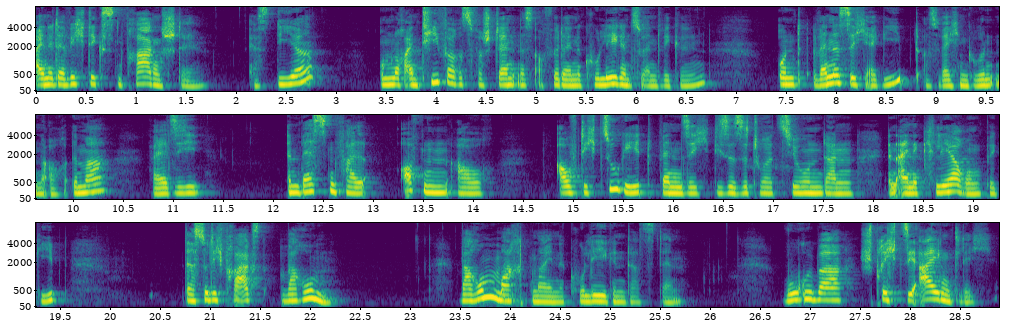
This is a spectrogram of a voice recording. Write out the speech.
eine der wichtigsten Fragen stellen. Erst dir, um noch ein tieferes Verständnis auch für deine Kollegin zu entwickeln und wenn es sich ergibt, aus welchen Gründen auch immer, weil sie im besten Fall offen auch auf dich zugeht, wenn sich diese Situation dann in eine Klärung begibt, dass du dich fragst, warum? Warum macht meine Kollegin das denn? Worüber spricht sie eigentlich?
